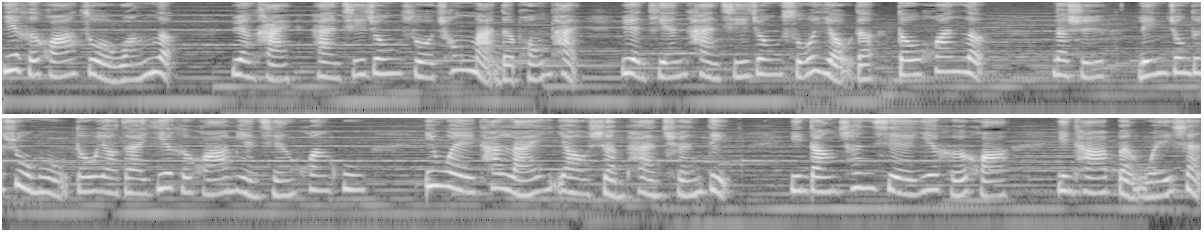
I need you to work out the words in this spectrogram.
耶和华作王了。愿海和其中所充满的澎湃，愿田和其中所有的都欢乐。那时，林中的树木都要在耶和华面前欢呼，因为他来要审判全地。应当称谢耶和华，因他本为善。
